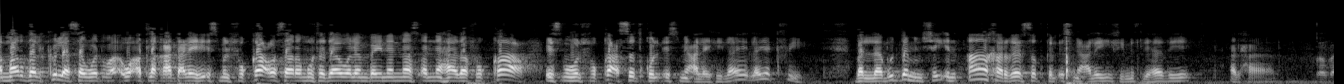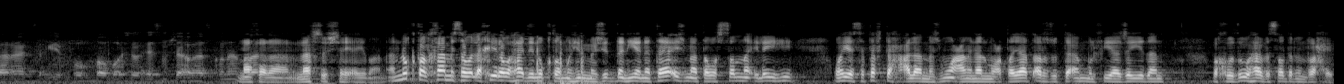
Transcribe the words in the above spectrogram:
مرضى الكلى سوت وأطلقت عليه اسم الفقاع وصار متداولا بين الناس أن هذا فقاع اسمه الفقاع صدق الاسم عليه. لا, لا يكفي. بل لابد من شيء آخر غير صدق الاسم عليه في مثل هذه الحال. مثلا نفس الشيء أيضا. النقطة الخامسة والأخيرة وهذه نقطة مهمة جدا هي نتائج ما توصلنا إليه وهي ستفتح على مجموعة من المعطيات. أرجو التأمل فيها جيدا وخذوها بصدر رحب.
